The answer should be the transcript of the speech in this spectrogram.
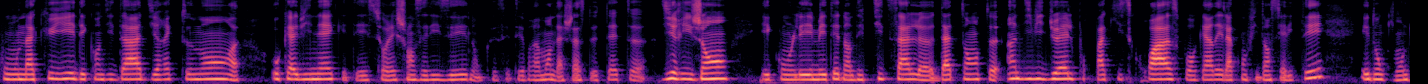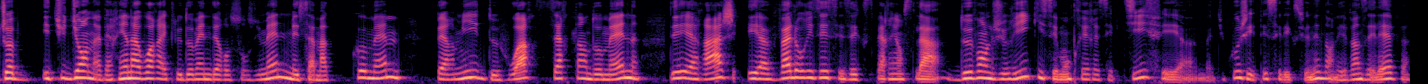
qu'on accueillait des candidats directement euh, au cabinet qui était sur les Champs-Élysées, donc euh, c'était vraiment de la chasse de tête dirigeant et qu'on les mettait dans des petites salles d'attente individuelles pour pas qu'ils se croisent, pour garder la confidentialité. Et donc, mon job étudiant n'avait rien à voir avec le domaine des ressources humaines, mais ça m'a quand même permis de voir certains domaines des RH et à valoriser ces expériences-là devant le jury qui s'est montré réceptif. Et euh, bah, du coup, j'ai été sélectionnée dans les 20 élèves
